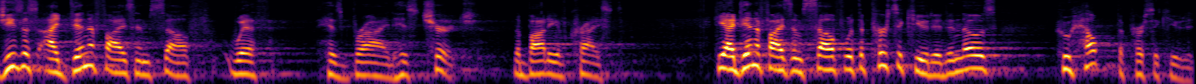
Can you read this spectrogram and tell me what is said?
Jesus identifies himself with his bride, his church, the body of Christ. He identifies himself with the persecuted and those who help the persecuted.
